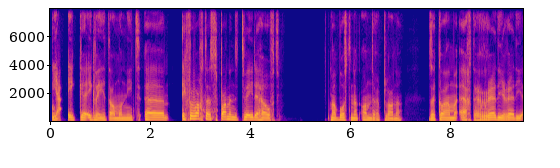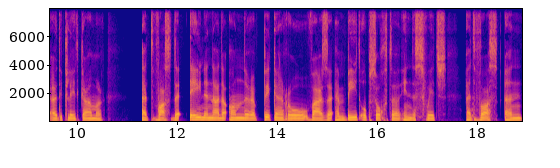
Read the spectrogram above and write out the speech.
Ja, ik, eh, ik weet het allemaal niet. Uh, ik verwachtte een spannende tweede helft. Maar Boston had andere plannen. Ze kwamen echt ready, ready uit de kleedkamer. Het was de ene na de andere pick and roll waar ze Embiid opzochten in de switch. Het was een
